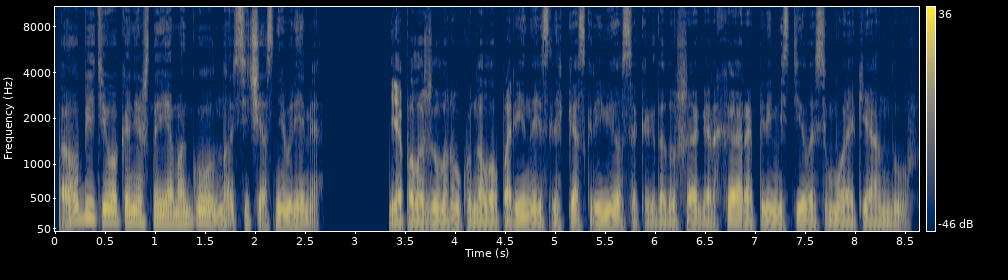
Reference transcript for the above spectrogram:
А убить его, конечно, я могу, но сейчас не время. Я положил руку на лоб Арины и слегка скривился, когда душа Гархара переместилась в мой океан душ.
